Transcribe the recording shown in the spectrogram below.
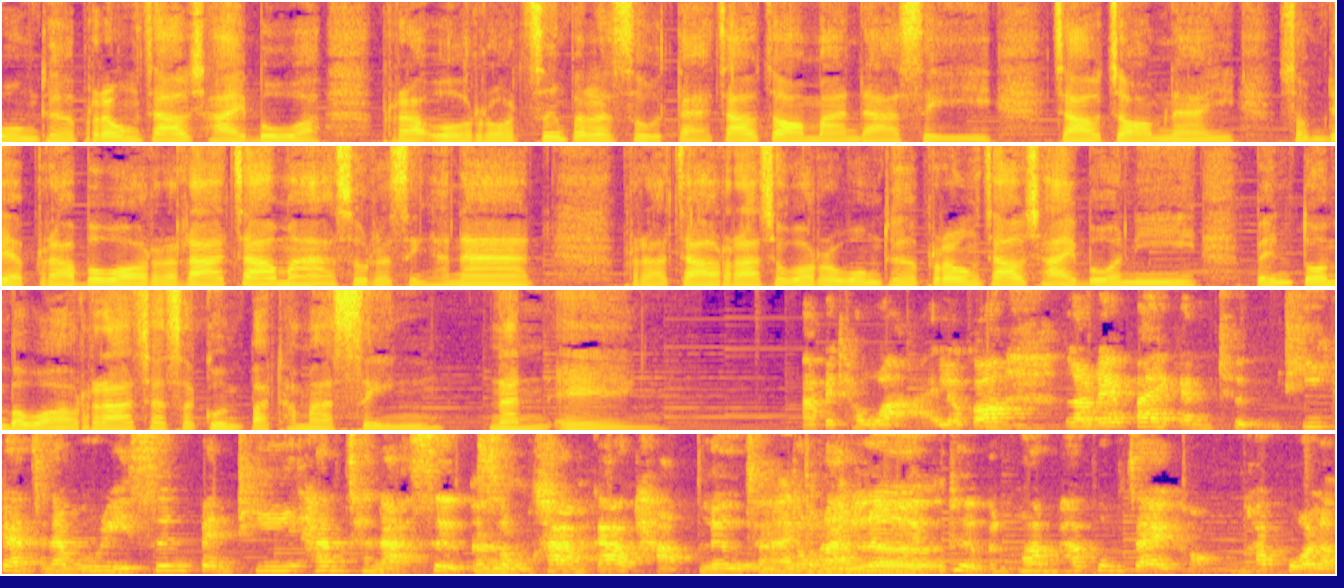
วงศ์เธอพระองค์เจ้าชายบัว พระโอรสซึ่งประสูติแต่เจ้าจอมมารดาสี เจ้าจอมใน สมเด็จพระบวรราชเจ้ามหาสุรสิงหนาถพระเจ้าราชวรวงศ์เธอพระองค์เจ้าชายบัวนี้ เป็นต้นบวรราชสกุลปัทมสิงห์นั่นเอง ไปถวาย แล้วก็เราได้ไปกันถึงที่กาญจนบุรี ซึ่งเป็นที่ท่านชนะศึกเออสงครามก้าวทัพเลยใช่ตรงนั้นตรงนั้นเลยเลยถือเป็นความภาคภูมิใจของครอบครัวเรา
